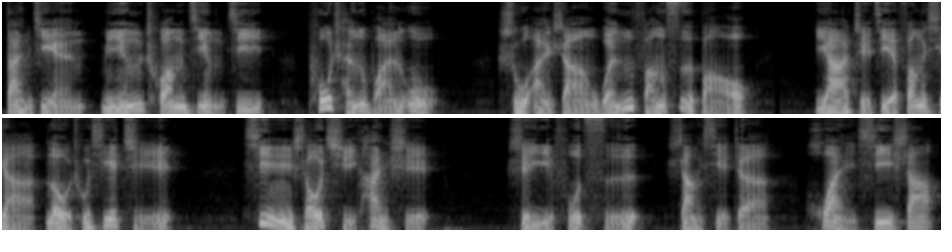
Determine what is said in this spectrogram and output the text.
但见明窗净几，铺陈玩物，书案上文房四宝。压纸借方下露出些纸，信手取看时，是一幅词，上写着“浣溪沙”，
